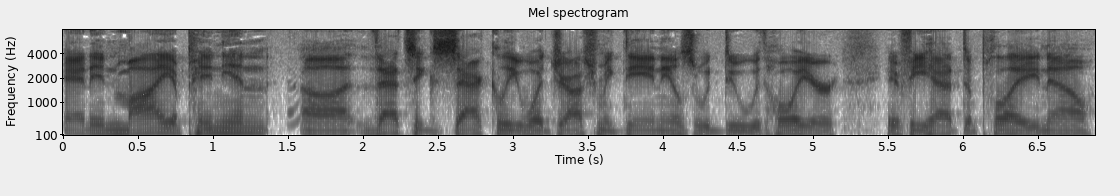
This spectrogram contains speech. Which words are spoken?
And in my opinion, uh, that's exactly what Josh McDaniels would do with Hoyer if he had to play. Now,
